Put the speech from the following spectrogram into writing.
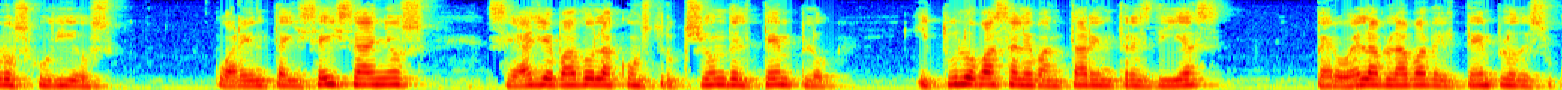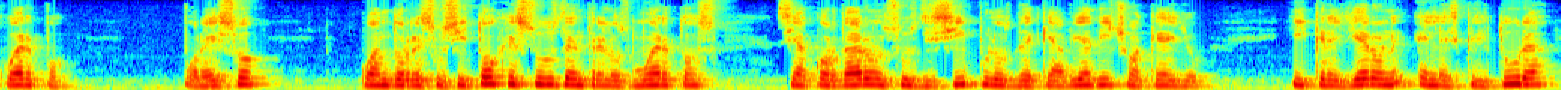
los judíos. Cuarenta y seis años se ha llevado la construcción del templo, y tú lo vas a levantar en tres días. Pero él hablaba del templo de su cuerpo. Por eso, cuando resucitó Jesús de entre los muertos, se acordaron sus discípulos de que había dicho aquello, y creyeron en la escritura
